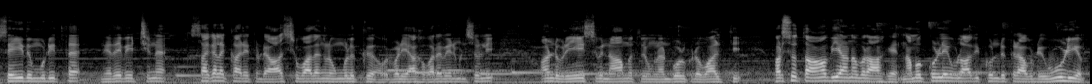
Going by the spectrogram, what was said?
செய்து முடித்த நிறைவேற்றின சகல காரியத்தினுடைய ஆசீர்வாதங்கள் உங்களுக்கு அவர் வழியாக வர வேண்டும் என்று சொல்லி ஆண்டவர் இயேசுவின் நாமத்தில் உங்கள் அன்போடு கூட வாழ்த்தி பரிசுத்த ஆவியானவராக நமக்குள்ளே உலாவிக் கொண்டிருக்கிற அவருடைய ஊழியம்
